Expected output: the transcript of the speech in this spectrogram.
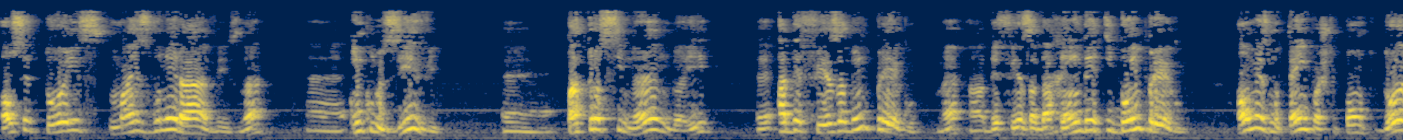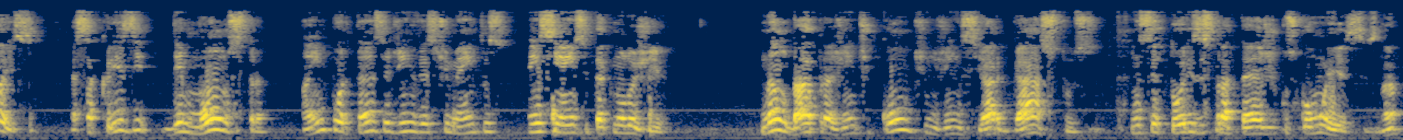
aos setores mais vulneráveis, né? É, inclusive é, patrocinando aí é, a defesa do emprego, né? a defesa da renda e do emprego. Ao mesmo tempo, acho que ponto dois, essa crise demonstra a importância de investimentos em ciência e tecnologia. Não dá para a gente contingenciar gastos em setores estratégicos como esses, né?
